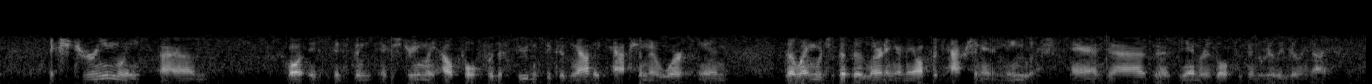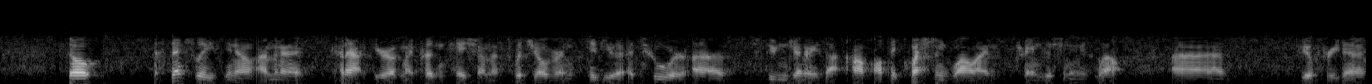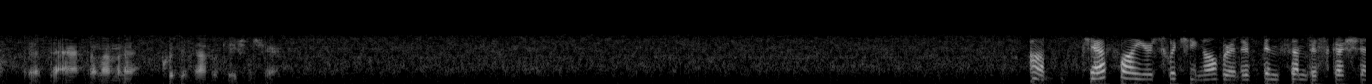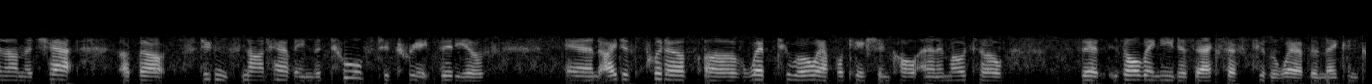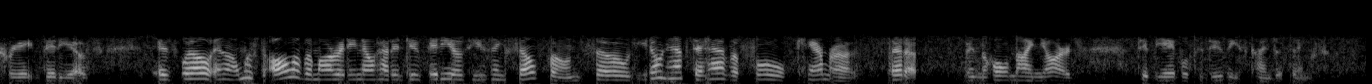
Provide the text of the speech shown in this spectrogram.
extremely um, well, it's, it's been extremely helpful for the students because now they caption their work in the language that they're learning and they also caption it in English. And uh, the, the end results have been really, really nice. So essentially, you know, I'm going to cut out here of my presentation. I'm going to switch over and give you a, a tour of studentgenerated.com. I'll take questions while I'm transitioning as well. Uh, feel free to, to, to ask them. I'm going to quit this application share. Uh, Jeff, while you're switching over, there's been some discussion on the chat about students not having the tools to create videos. And I just put up a Web 2.0 application called Animoto that is all they need is access to the web and they can create videos as well. And almost all of them already know how to do videos using cell phones. So you don't have to have a full camera setup in the whole nine yards to be able to do these kinds of things.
